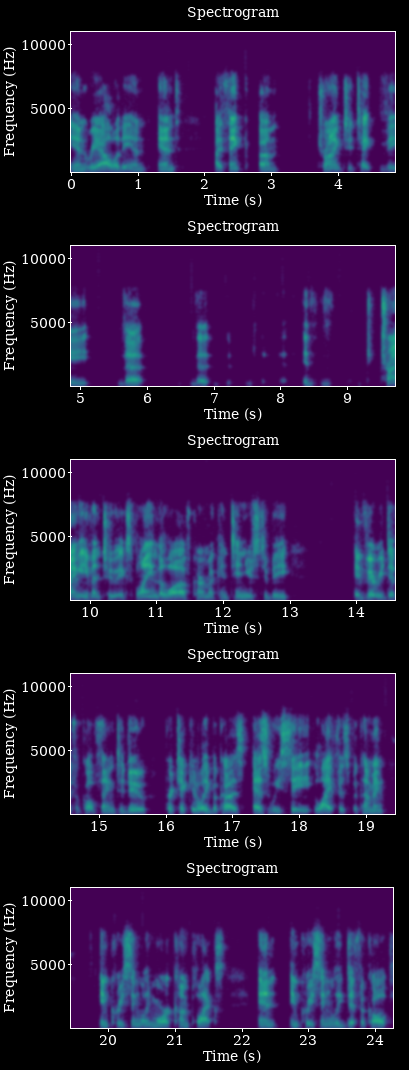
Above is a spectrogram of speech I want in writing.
in reality and and I think um, trying to take the the the it, trying even to explain the law of karma continues to be a very difficult thing to do, particularly because, as we see, life is becoming increasingly more complex and increasingly difficult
